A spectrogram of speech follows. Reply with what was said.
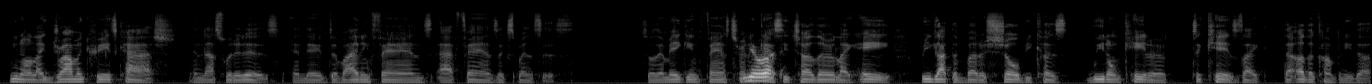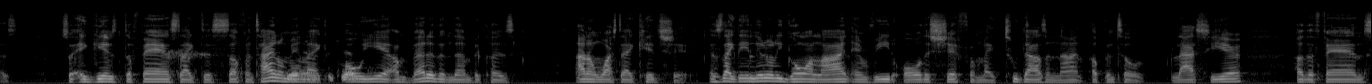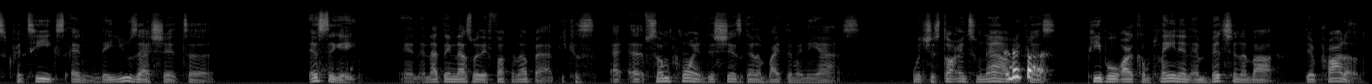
you know, like drama creates cash, and that's what it is. And they're dividing fans at fans' expenses. So they're making fans turn right. against each other. Like, hey, we got the better show because we don't cater to kids like that other company does. So it gives the fans like this self entitlement, Yeah, like, oh yeah, I'm better than them because I don't watch that kid shit. It's like they literally go online and read all the shit from like 2009 up until last year, other fans' critiques, and they use that shit to instigate. And, and I think that's where they're fucking up at because at, at some point this shit's gonna bite them in the ass, which is starting to now And it's not- because people are complaining and bitching about their product.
